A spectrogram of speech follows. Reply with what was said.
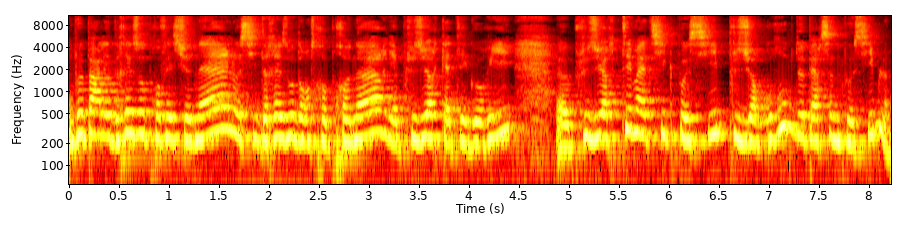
On peut parler de réseau professionnel, aussi de réseau d'entrepreneurs, il y a plusieurs catégories, euh, plusieurs thématiques possibles, plusieurs groupes de personnes possibles.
